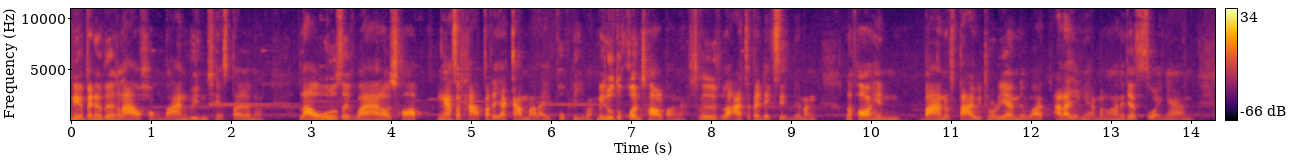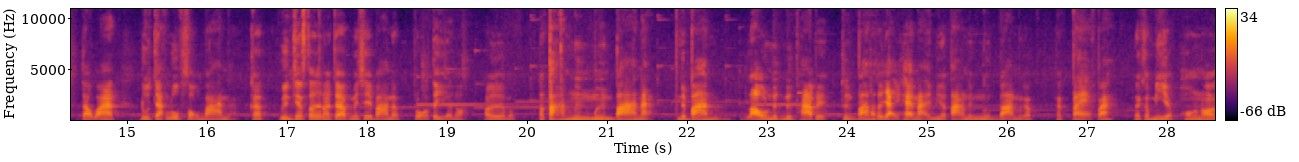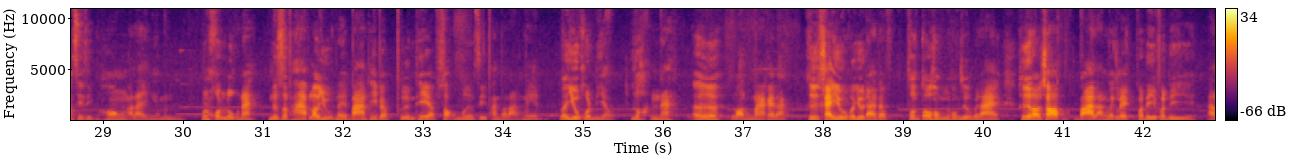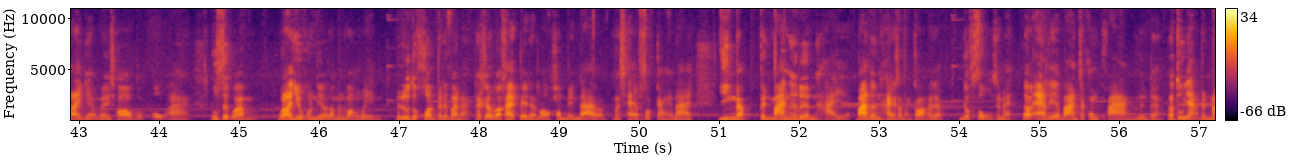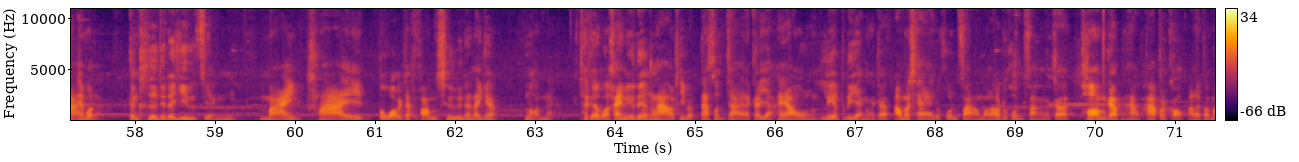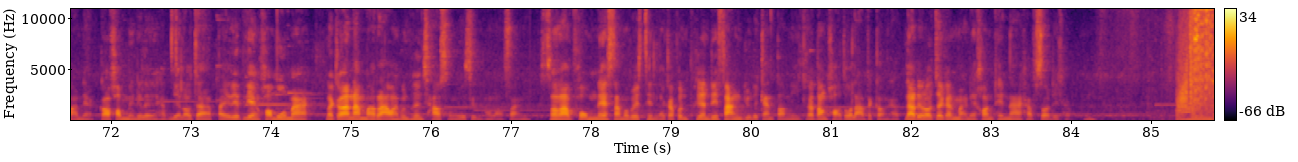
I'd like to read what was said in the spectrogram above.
นี่ก็เป็นเรื่องราวของบ้านวินเชสเตอร์เนาะ เรารู้สึกว่าเราชอบงานสถาปัตยกรรมอะไรพวกนี้วะไม่รู้ทุกคนชอบหรือเปล่านะคือเราอาจจะเป็นเด็กศิลป์ด้วยมั้งแล้วพอเห็นบ้านแบบสไตล์วิกตอเรียนหรือว่าอะไรอย่างเงี้ยมันค่อนข้าจะสวยงาม แต่ว่าดูจากรูปทรงบ้านอะก็วินเชสเตอร์น่าจะไม่ใช่บ้านแบบปกติแล้วเนาะเออแบบหน้าต่างหนึ่งหมื่นบานอะ ในบ้านเรานึกนึกภาพเลย ถึงบ้านเราจะใหญ่แค่ไหนมีหน้าต่างหนึ่งหมื่นบานมันก็แปลกๆป่ะ แล้วก็มีแบบห้องนอน 40 ห้องอะไรอย่างเงี้ยมันมันขนลุกนะ นึกสภาพเราอยู่ในบ้านที่แบบพื้นที่แบบ24,000 ตารางเมตร แล้วอยู่คนเดียว หลอนนะ เออ หลอนมากเลยนะ คือใครอยู่ก็อยู่ได้แต่ส่วนตัวผมผมอยู่ไม่ได้ คือเราชอบบ้านหลังเล็ก ๆ พอดีพอดีอะไรเงี้ยไม่ชอบแบบโอ้อารู้สึกว่า เวลาอยู่คนเดียวแล้วมันวังเวง ไม่รู้ทุกคนเป็นหรือเปล่านะ ถ้าเกิดว่าใครเป็นลองคอมเมนต์ได้แบบมาแชร์ประสบการณ์ได้ ยิ่งแบบเป็นบ้านเรือนไทยอะบ้านเรือนไทยสมัยก่อนก็จะยกสูงใช่ไหม แล้วแอร์เรียบ้านจะกว้างๆนึกนะแล้วทุกอย่างเป็นไม้หมดอะกลางคืนจะได้ยินเสียงไม้คลายตัวจากความชื้นอะไรเงี้ยหลอนอะ ถ้าเกิดว่าใครมีเรื่องราวที่แบบน่าสนใจแล้วก็อยากให้เอาเรียบเรียง แล้วก็เอามาแชร์ทุกคนฟังเอามาเล่าทุกคนฟัง แล้วก็พร้อมกับหาภาพประกอบอะไรประมาณเนี้ยก็คอมเมนต์ได้เลยครับเดี๋ยวเราจะไปเรียบเรียงข้อมูลมา แล้วก็นำมาเล่าให้เพื่อนๆชาวสัมภเวสีของเราฟังสำหรับผมเนสสัมภเวสีแล้วก็เพื่อนๆที่ฟังอยู่ด้วยกันตอนนี้ก็ต้องขอตัวลาไปก่อนครับแล้วเดี๋ยวเราเจอกันใหม่ในคอนเทนต์หน้าครับสวัสดีครับ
